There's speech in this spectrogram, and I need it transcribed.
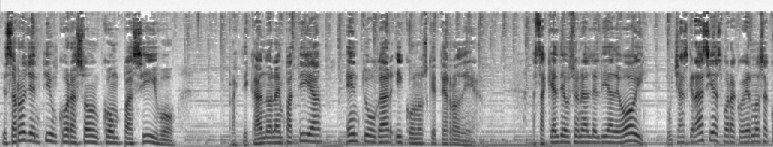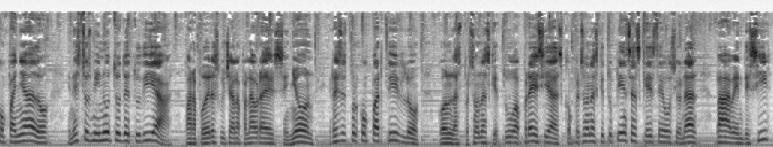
desarrolle en ti un corazón compasivo, practicando la empatía en tu hogar y con los que te rodean. Hasta aquí el devocional del día de hoy. Muchas gracias por habernos acompañado en estos minutos de tu día para poder escuchar la palabra del Señor. Gracias por compartirlo con las personas que tú aprecias, con personas que tú piensas que este devocional va a bendecir.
